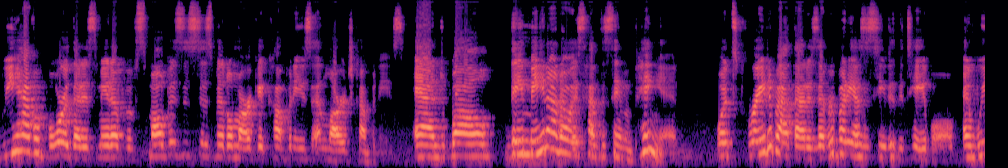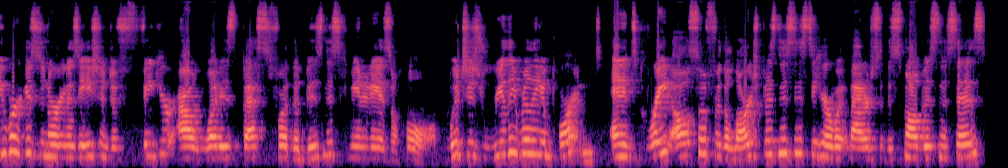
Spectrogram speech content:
we have a board that is made up of small businesses, middle market companies, and large companies. And while they may not always have the same opinion, What's great about that is everybody has a seat at the table, and we work as an organization to figure out what is best for the business community as a whole, which is really, really important. And it's great also for the large businesses to hear what matters to the small businesses,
